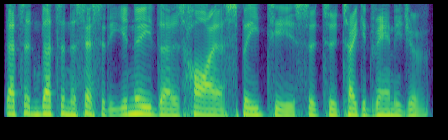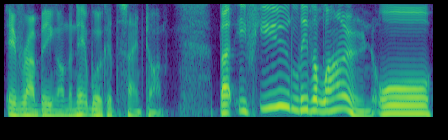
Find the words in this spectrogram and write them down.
that's a that's a necessity. You need those higher speed tiers to, to take advantage of everyone being on the network at the same time. But if you live alone or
